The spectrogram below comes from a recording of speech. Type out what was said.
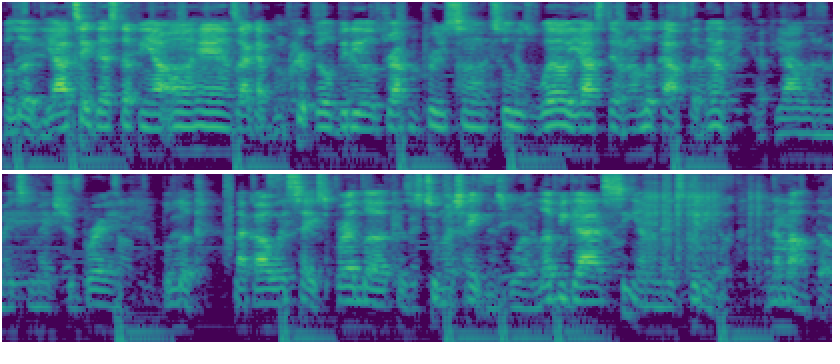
But look, y'all take that stuff in your own hands. I got them crypto videos dropping pretty soon too as well. Y'all stay on the lookout for them if y'all want to make some extra bread. But look, like I always say, spread love because there's too much hate in this world. Love you guys. See you on the next video. And I'm out though.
